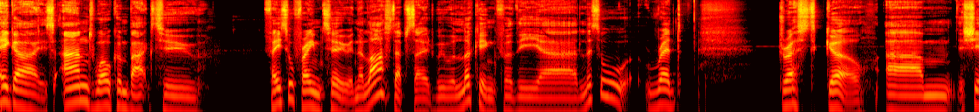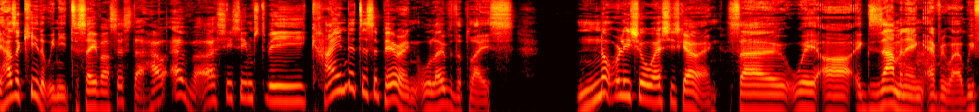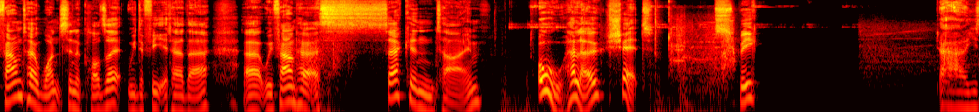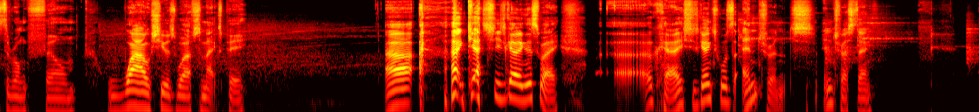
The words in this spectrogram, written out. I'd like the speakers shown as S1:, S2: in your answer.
S1: Hey guys, and welcome back to Fatal Frame 2. In the last episode, we were looking for the uh, little red dressed girl. Um, she has a key that we need to save our sister. However, she seems to be kind of disappearing all over the place. Not really sure where she's going. So we are examining everywhere. We found her once in a closet. We defeated her there. Uh, we found her a second time. Oh, hello. Shit. Speak. Ah, I used the wrong film. Wow, she was worth some XP. Uh, I guess she's going this way. Uh, okay, she's going towards the entrance. Interesting.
